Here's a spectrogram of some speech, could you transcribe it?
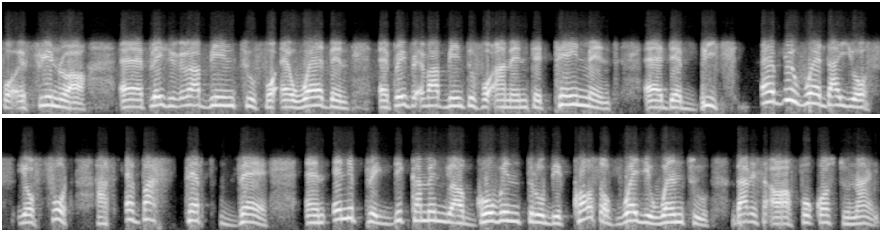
for a funeral, a place you've ever been to for a wedding, a place you've ever been to for an entertainment, uh, the beach, everywhere that your your foot has ever stepped there and any predicament you are going through because of where you went to that is our focus tonight.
